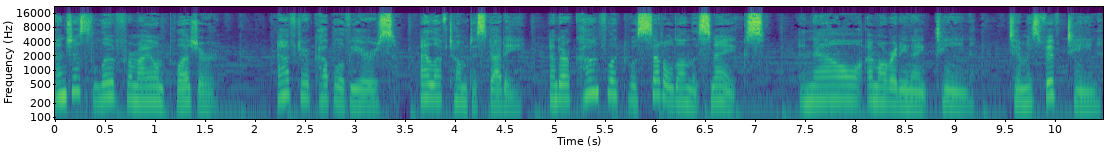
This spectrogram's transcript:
and just live for my own pleasure. After a couple of years, I left home to study, and our conflict was settled on the snakes. And now I'm already 19, Tim is 15,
